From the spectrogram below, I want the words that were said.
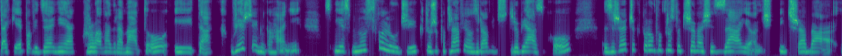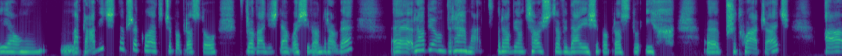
takie powiedzenie jak królowa dramatu i tak, uwierzcie mi kochani, jest mnóstwo ludzi, którzy potrafią zrobić z drobiazgu z rzeczy, którą po prostu trzeba się zająć i trzeba ją naprawić na przykład, czy po prostu wprowadzić na właściwą drogę, e, robią dramat, robią coś, co wydaje się po prostu ich e, przytłaczać, a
